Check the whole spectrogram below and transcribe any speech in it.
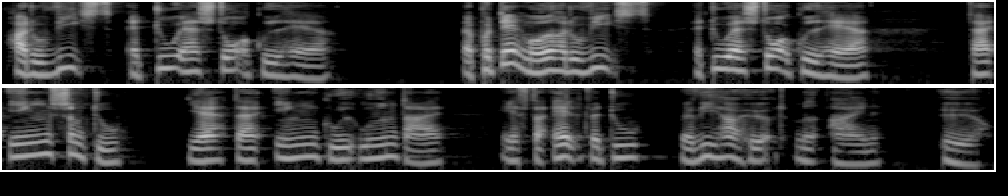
har du vist, at du er stor Gud Herre. At på den måde har du vist, at du er stor Gud Herre. Der er ingen som du, Ja, der er ingen Gud uden dig, efter alt, hvad du, hvad vi har hørt med egne ører.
